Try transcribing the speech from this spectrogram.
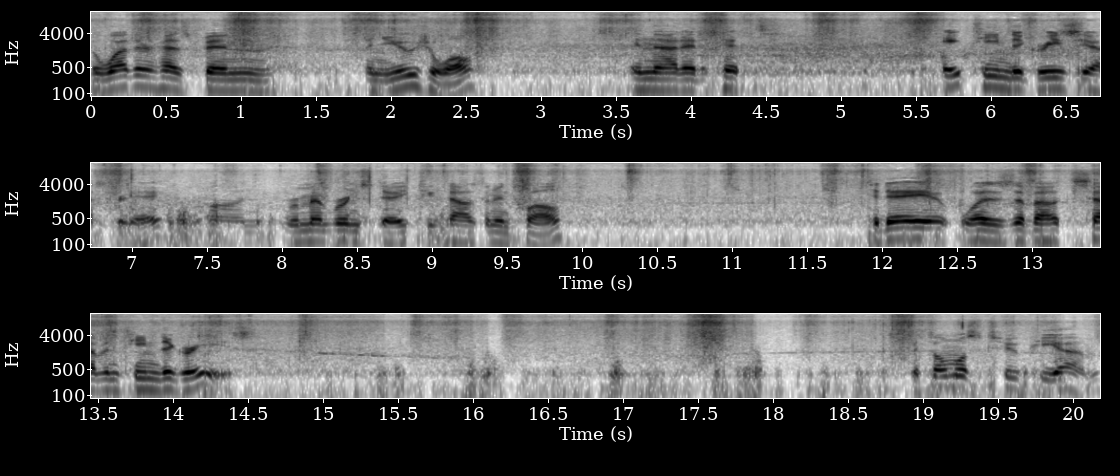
The weather has been unusual in that it hit 18 degrees yesterday on Remembrance Day 2012. Today it was about 17 degrees. It's almost 2 p.m.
